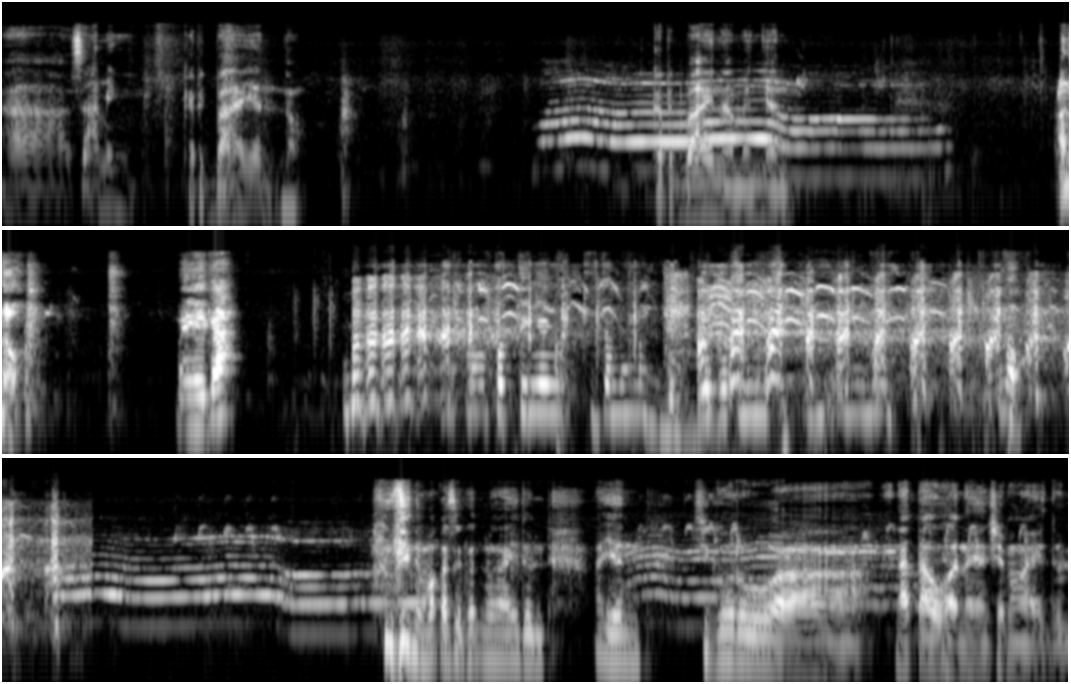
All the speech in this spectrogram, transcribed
ah, sa aming kapitbahayan, no? Kapitbahay naman yan. Ano? Maingay ka? Patingin, kita mong nagbablog at may... Ano? Hindi na makasagot mga idol. Ayan, siguro ah, natauhan na yan siya mga idol.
